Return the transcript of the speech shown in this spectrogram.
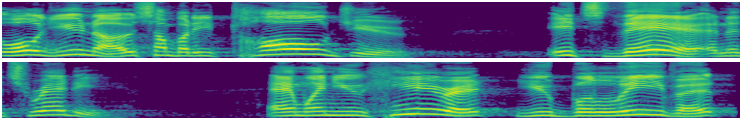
All you know, somebody told you it's there and it's ready. And when you hear it, you believe it,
